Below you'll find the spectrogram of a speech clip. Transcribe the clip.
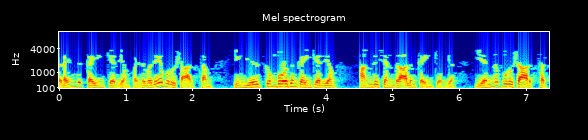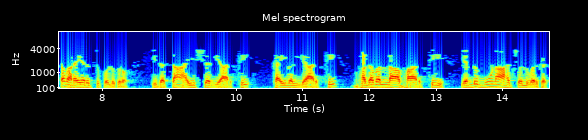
அடைந்து கைங்கரியம் பண்ணுவதே புருஷார்த்தம். இங்கு இருக்கும் போதும் கைங்கரியம் அங்கு சென்றாலும் கைங்கரியம். என்ன புருஷார்த்தத்தை வரையறுத்துக் கொள்கிறோம் இதத்தான் ஐஸ்வர்யார்த்தி கைவல்யார்த்தி பகவல்லாபார்த்தி என்று மூணாக சொல்லுவார்கள்.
